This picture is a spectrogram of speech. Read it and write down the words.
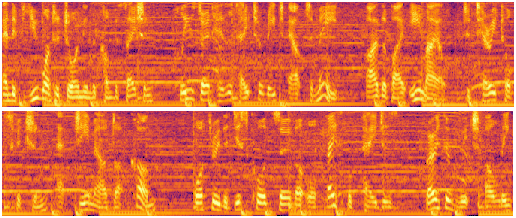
And if you want to join in the conversation, please don't hesitate to reach out to me, either by email to terrytalksfiction at gmail.com or through the Discord server or Facebook pages, both of which I'll link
